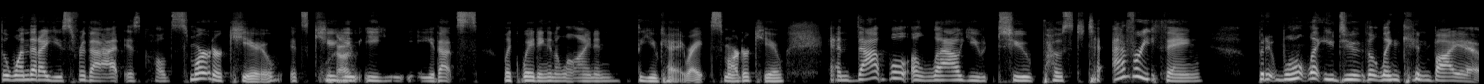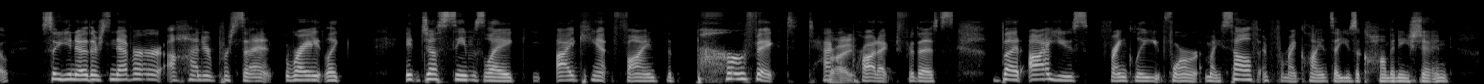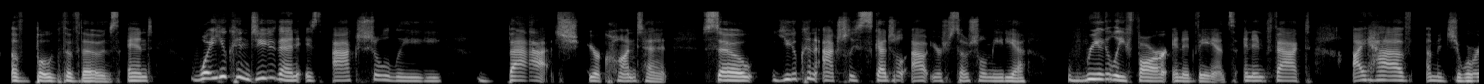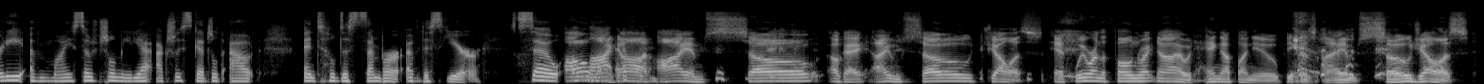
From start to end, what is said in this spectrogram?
The one that I use for that is called Smarter Queue. It's Q U E U E. That's like waiting in a line in the UK, right? Smarter Queue. And that will allow you to post to everything, but it won't let you do the link in bio. So, you know, there's never a hundred percent, right? Like it just seems like I can't find the perfect tech right. product for this. But I use, frankly, for myself and for my clients, I use a combination of both of those. And what you can do then is actually batch your content. So you can actually schedule out your social media really far in advance. And in fact, I have a majority of my social media actually scheduled out until December of this year. So, oh my God, of- I am so okay. I'm so jealous. If we were on the phone right now, I would hang up on you because I am so jealous.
